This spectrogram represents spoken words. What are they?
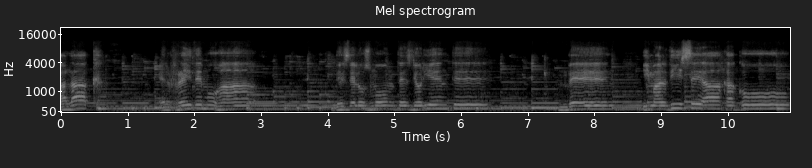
Balak, el rey de Moab, desde los montes de oriente. Ven y maldice a Jacob.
